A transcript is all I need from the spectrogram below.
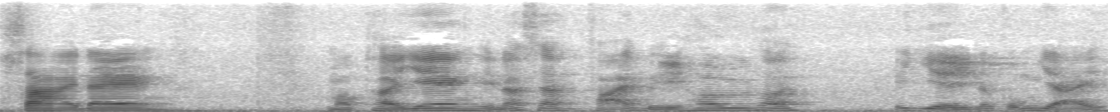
Xài đàn một thời gian thì nó sẽ phải bị hư thôi. Cái gì nó cũng vậy.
